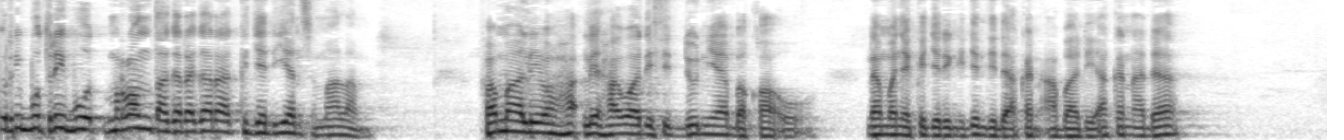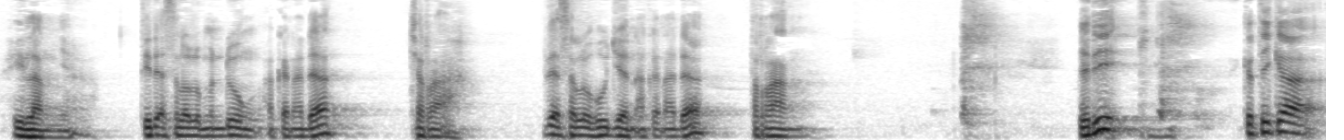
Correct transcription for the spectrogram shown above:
ribut-ribut, meronta gara-gara kejadian semalam. Fama li hawaditsid dunya baqa'u. Namanya kejadian-kejadian tidak akan abadi, akan ada hilangnya. Tidak selalu mendung, akan ada cerah. Tidak selalu hujan, akan ada terang. Jadi ketika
